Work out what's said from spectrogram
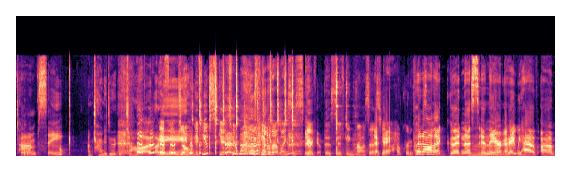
time's sake. I'm trying to do a good job. I If you mean, don't, if you skip, you're one of those people that likes to There skip the sifting process. Okay. Yeah, how critical Put is all that? that goodness in there. Okay, we have um,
